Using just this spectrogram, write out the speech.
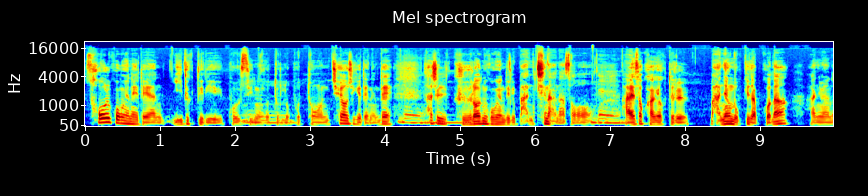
서울 공연에 대한 이득들이 볼 수 있는 음. 것들로 보통은 채워지게 되는데 네. 사실 그런 공연들이 많지는 않아서 네. 알석 가격들을 마냥 높게 잡거나 아니면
